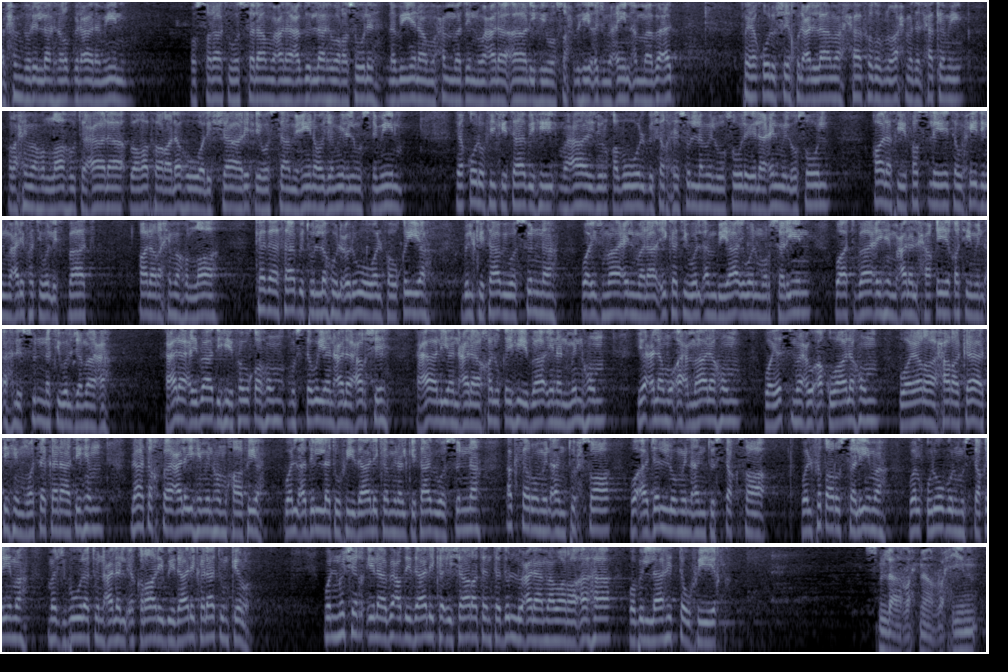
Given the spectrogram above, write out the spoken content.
الحمد لله رب العالمين والصلاة والسلام على عبد الله ورسوله نبينا محمد وعلى آله وصحبه أجمعين أما بعد فيقول الشيخ العلامة حافظ بن أحمد الحكمي رحمه الله تعالى وغفر له وللشارح والسامعين وجميع المسلمين يقول في كتابه معارج القبول بشرح سلم الوصول إلى علم الأصول قال في فصل توحيد المعرفة والإثبات قال رحمه الله كذا ثابت له العلو والفوقية بالكتاب والسنة وإجماع الملائكة والأنبياء والمرسلين وأتباعهم على الحقيقة من أهل السنة والجماعة. على عباده فوقهم مستويا على عرشه عاليا على خلقه بائنا منهم يعلم أعمالهم ويسمع أقوالهم ويرى حركاتهم وسكناتهم لا تخفى عليه منهم خافية والأدلة في ذلك من الكتاب والسنة أكثر من أن تحصى وأجل من أن تستقصى والفطر السليمة والقلوب المستقيمة مجبولة على الإقرار بذلك لا تنكره ولنشر إلى بعض ذلك إشارة تدل على ما وراءها وبالله التوفيق. بسم الله الرحمن الرحيم.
